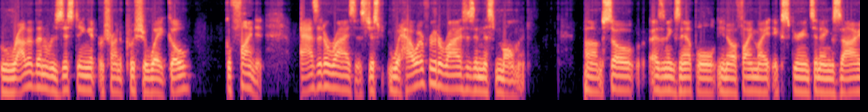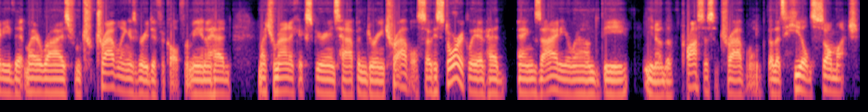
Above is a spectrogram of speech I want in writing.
rather than resisting it or trying to push it away. Go, go find it as it arises, just however it arises in this moment. Um, so, as an example, you know, if I might experience an anxiety that might arise from tra- traveling is very difficult for me, and I had my traumatic experience happened during travel. So historically, I've had anxiety around the you know the process of traveling, though that's healed so much.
